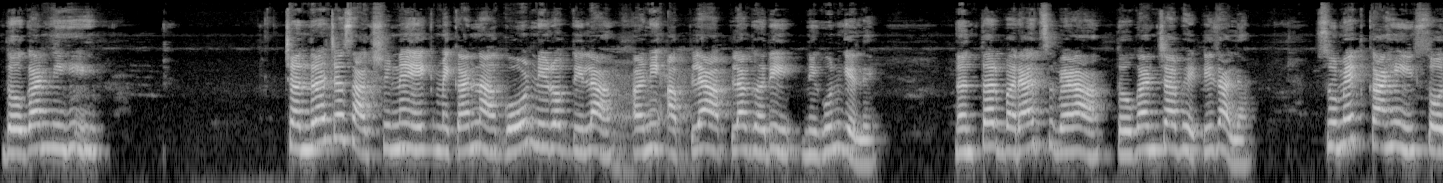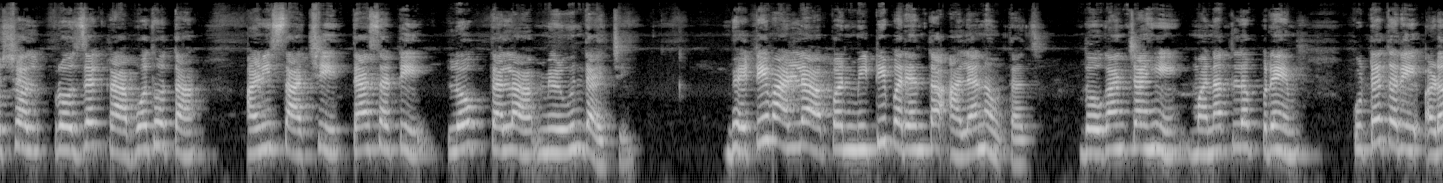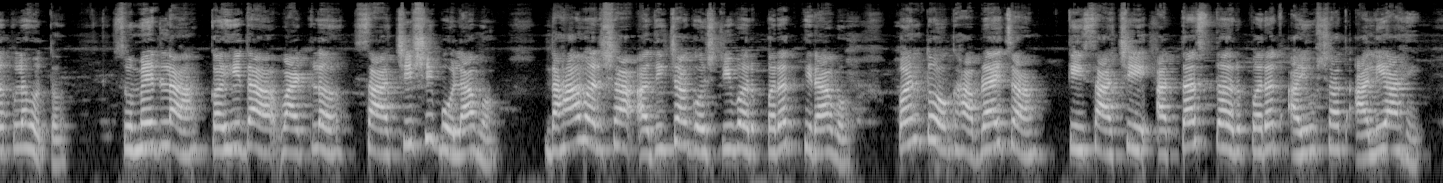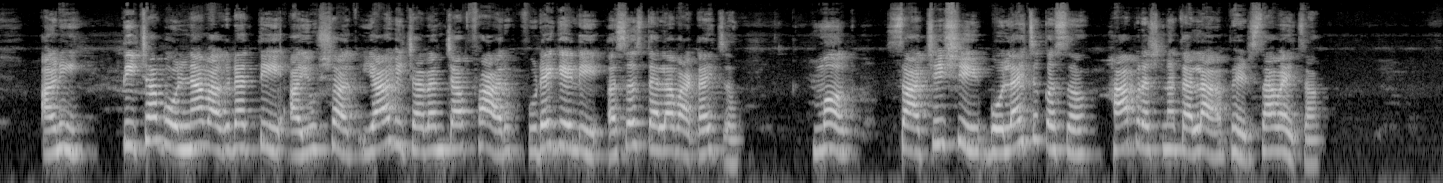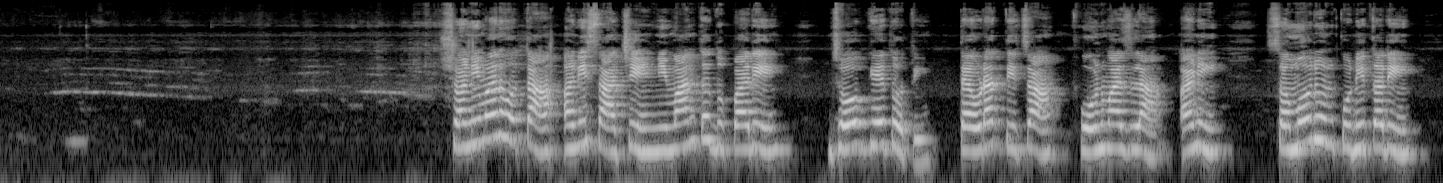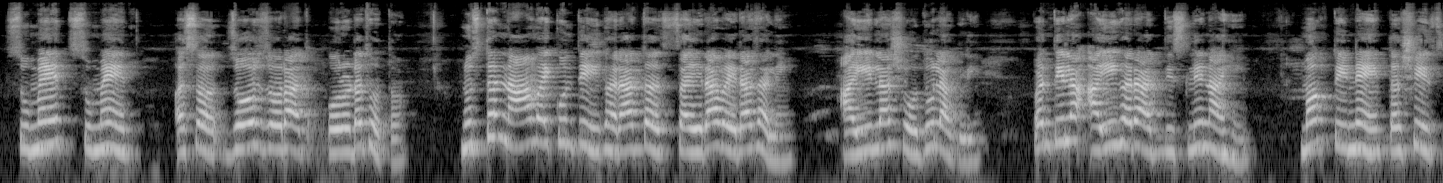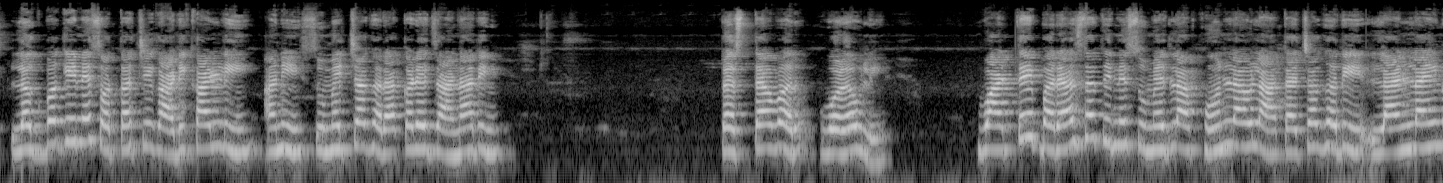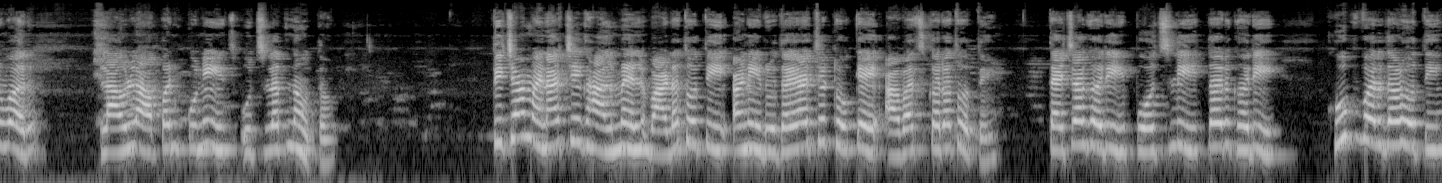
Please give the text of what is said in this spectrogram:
दोघांनीही चंद्राच्या साक्षीने एकमेकांना गोड निरोप दिला आणि आपल्या आपल्या घरी निघून गेले. नंतर बऱ्याच वेळा दोघांच्या भेटी झाल्या. सुमेध काही सोशल प्रोजेक्ट राबवत होता आणि साची त्यासाठी लोक त्याला मिळवून द्यायची. भेटी वाढल्या पण मिठीपर्यंत आल्या नव्हताच दोघांच्याही मनातलं प्रेम कुठेतरी अडकलं होतं. सुमेधला कहिदा वाटलं साचीशी बोलावं. दहा वर्षा आधीच्या गोष्टीवर परत फिरावं पण तो घाबरायचा की साची आत्ताच तर परत आयुष्यात आली आहे. आणि तिच्या बोलण्या वागण्यात ती आयुष्यात या विचारांच्या फार पुढे गेली असंच त्याला वाटायचं. मग साचीशी बोलायचं कसं? हा प्रश्न त्याला भेडसावायचा. शनिवार होता आणि साची निवांत दुपारी झोप घेत होती. तेवढ्यात तिचा फोन वाजला आणि समोरून कुणीतरी सुमेत सुमेत असं जोर जोरात ओरडत होतं. नुसतं नाव ऐकून ती घरातच सैरावैरा झाली. आईला शोधू लागली पण तिला आई घरात दिसली नाही. मग तिने तशीच लगबगीने स्वतःची गाडी काढली आणि सुमेतच्या घराकडे जाणारी रस्त्यावर वळवली. वाटते बऱ्याचदा तिने सुमेधला फोन लावला त्याच्या घरी लँडलाईनवर लावला पण कुणीच उचलत नव्हतं. तिच्या मनाची घालमेल वाढत होती आणि हृदयाचे ठोके आवाज करत होते. त्याच्या घरी पोचली तर घरी खूप वर्दळ होती.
